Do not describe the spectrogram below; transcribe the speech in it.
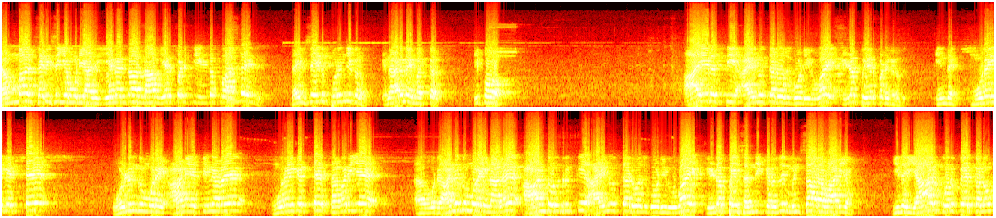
நம்மால் சரி செய்ய முடியாது. ஏனென்றால் நாம் ஏற்படுத்திய இழப்பு அல்ல இது. தயவு செய்து புரிஞ்சுக்கணும். என் அருமை மக்கள் இப்போ ஆயிரத்தி ஐநூத்தி அறுபது கோடி ரூபாய் இழப்பு ஏற்படுகிறது. இந்த முறைகெட்ட ஒழுங்குமுறை ஆணையத்தினுடைய முறைகட்ட தவறிய ஒரு அணுகுமுறையினால ஆண்டொன்றுக்கு ஐநூத்தி அறுபது கோடி ரூபாய் இழப்பை சந்திக்கிறது மின்சார வாரியம். இதை யார் பொறுப்பேற்கணும்?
